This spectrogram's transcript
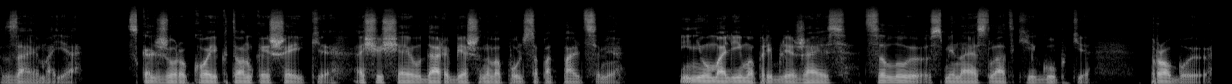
зая моя. Скольжу рукой к тонкой шейке, ощущая удары бешеного пульса под пальцами. И неумолимо приближаясь, целую, сминая сладкие губки, пробую,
